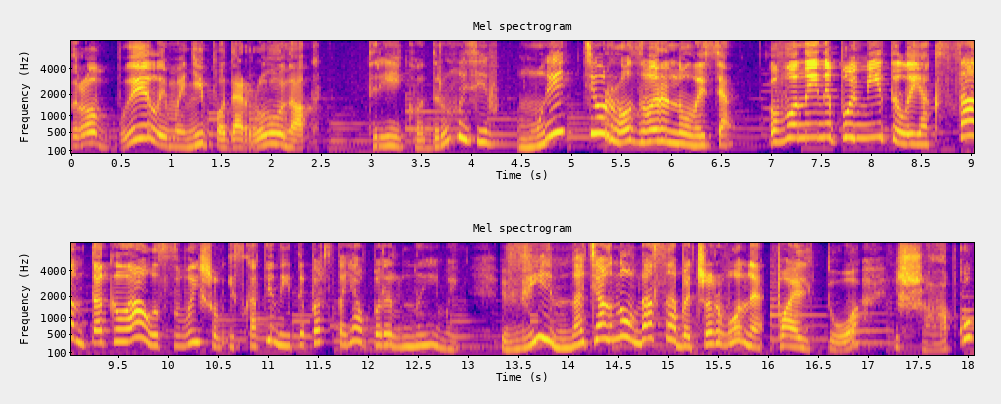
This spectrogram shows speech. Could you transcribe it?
зробили мені подарунок. Трійко друзів миттю розвернулися. Вони й не помітили, як Санта Клаус вийшов із хатини і тепер стояв перед ними. Він натягнув на себе червоне пальто і шапку,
